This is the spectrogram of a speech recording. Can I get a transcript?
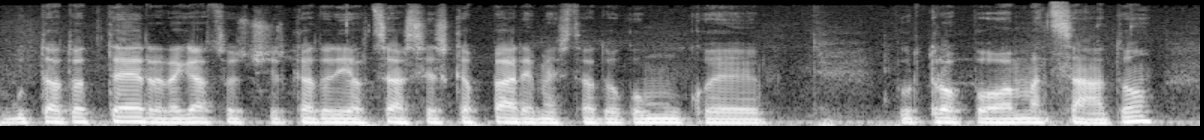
buttato a terra, il ragazzo ha cercato di alzarsi e scappare ma è stato comunque purtroppo ammazzato.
